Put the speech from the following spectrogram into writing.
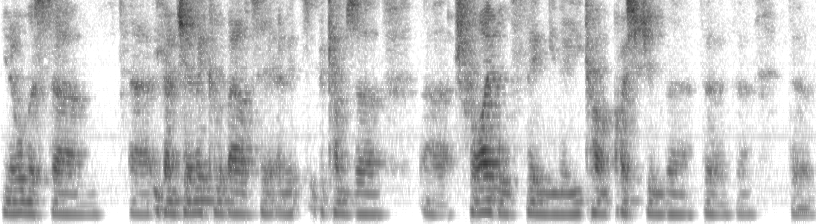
you know, almost um, uh, evangelical about it, and it becomes a, a, tribal thing. You know, you can't question the the, the the,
